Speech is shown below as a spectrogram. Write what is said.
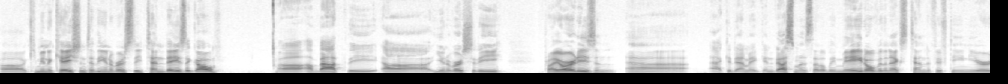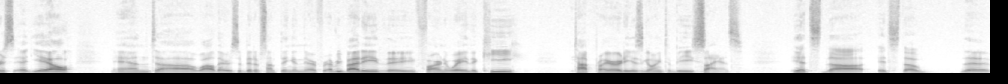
uh, communication to the university 10 days ago uh, about the uh, university priorities and uh, academic investments that will be made over the next 10 to 15 years at Yale. And uh, while there's a bit of something in there for everybody, the far and away the key top priority is going to be science. It's the, it's the, the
